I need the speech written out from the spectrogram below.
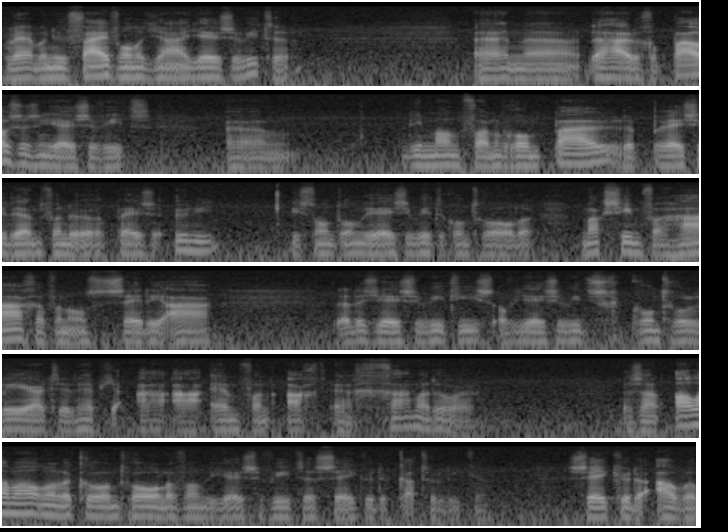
We hebben nu 500 jaar Jezuïeten. En uh, de huidige paus is een Jezuïet. Uh, die man van Rompuy, de president van de Europese Unie, Die stond onder Jezuïetencontrole. Maxime Verhagen van onze CDA. Dat is Jezuïtisch of Jezuïtisch gecontroleerd. En dan heb je AAM van 8 en ga maar door. Dat staan allemaal onder de controle van de Jezuïeten, zeker de katholieken. Zeker de oude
